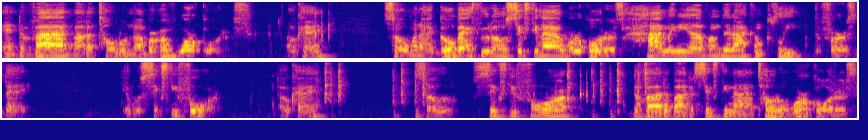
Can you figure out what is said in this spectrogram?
and divide by the total number of work orders. Okay. So when I go back through those 69 work orders, how many of them did I complete the first day? It was 64. Okay. So 64 divided by the 69 total work orders,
